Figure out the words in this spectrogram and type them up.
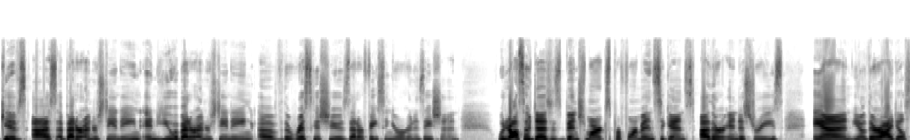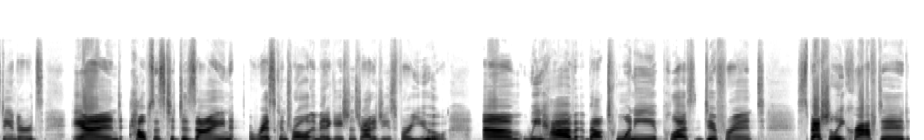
gives us a better understanding and you a better understanding of the risk issues that are facing your organization. What it also does is benchmarks performance against other industries and you know their ideal standards and helps us to design risk control and mitigation strategies for you. Um, we have about 20 plus different specially crafted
